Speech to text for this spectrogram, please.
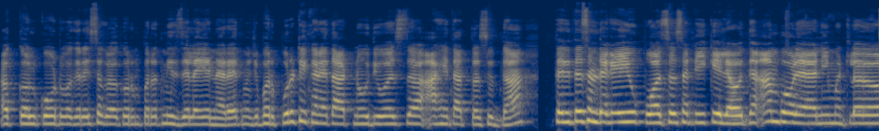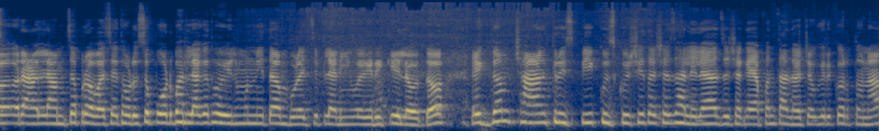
अक्कलकोट वगैरे सगळं करून परत मिरजेला येणार आहेत. म्हणजे भरपूर ठिकाणी आहेत आठ नऊ दिवस आहेत आता सुद्धा. तरी ते संध्याकाळी उपवासासाठी केल्या होत्या आंबोळ्या आणि म्हटलं रा लांबचा प्रवास आहे थोडंसं पोट भरल्यागत होईल म्हणून इथं आंबोळ्याची प्लॅनिंग वगैरे केलं होतं. एकदम छान क्रिस्पी खुसखुशीत अशा झालेल्या जशा काही आपण तांदळाच्या वगैरे करतो ना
